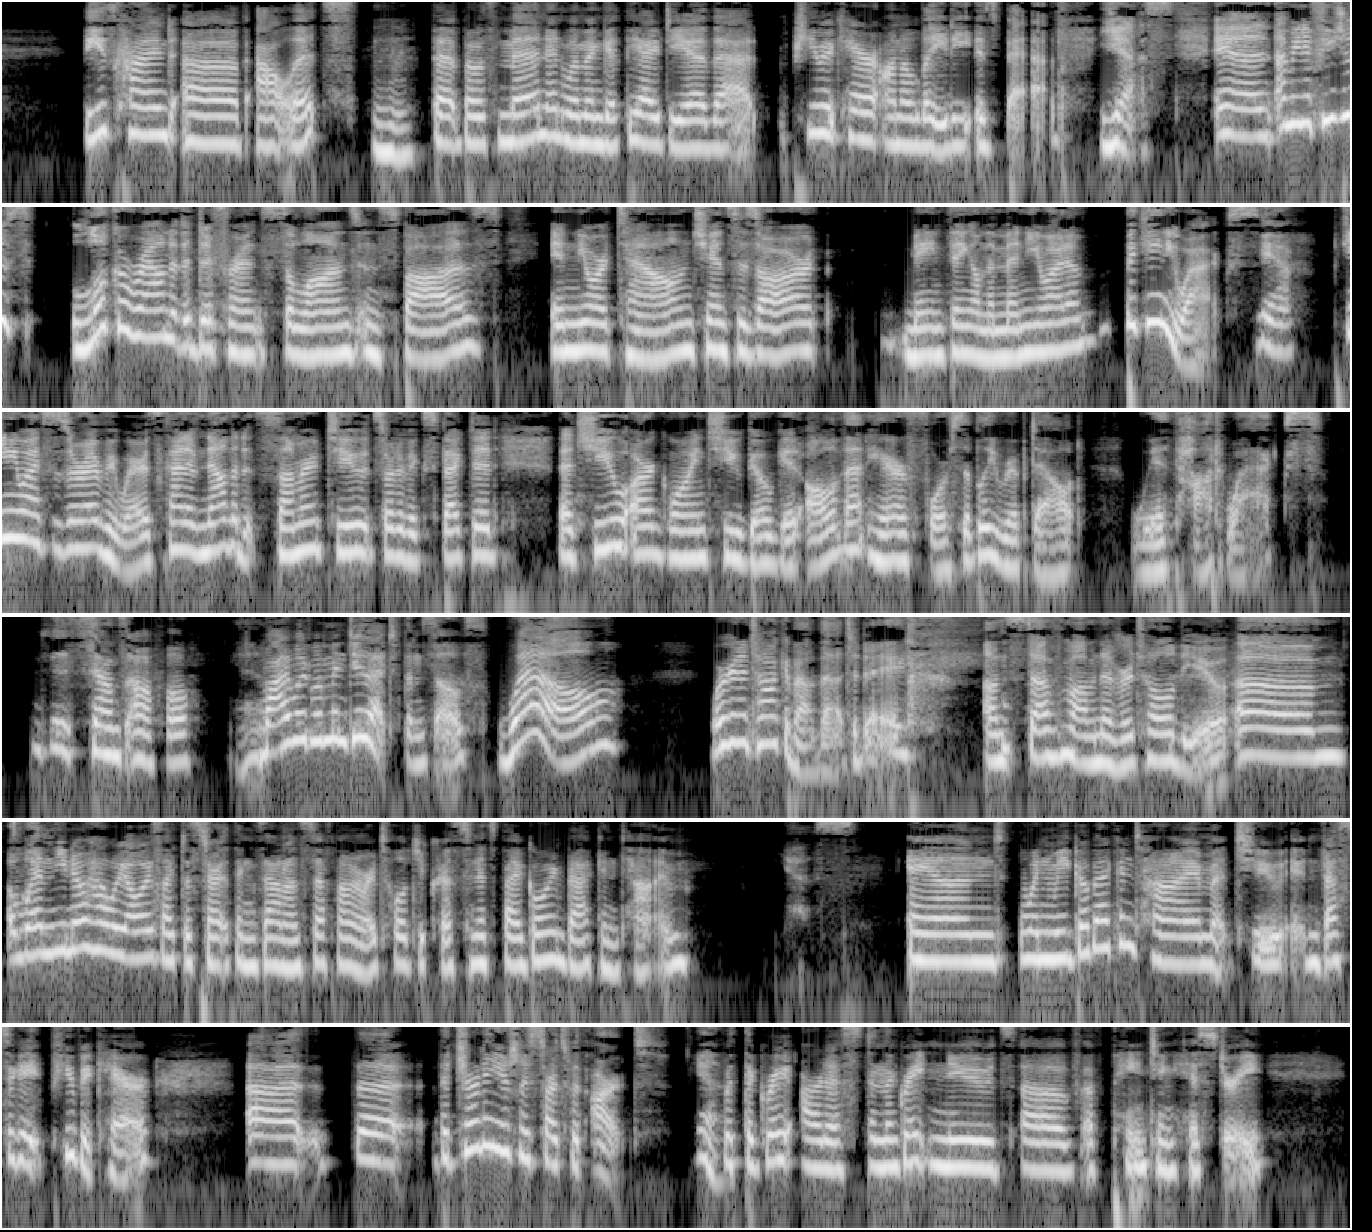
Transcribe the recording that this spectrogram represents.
these kind of outlets Mhm. that both men and women get the idea that pubic hair on a lady is bad. Yes. And I mean, if you just look around at the different salons and spas in your town, chances are main thing on the menu item, bikini wax. Yeah. Bikini waxes are everywhere. It's kind of now that it's summer too, it's sort of expected that you are going to go get all of that hair forcibly ripped out with hot wax. It sounds awful. Yeah. Why would women do that to themselves? Well, we're going to talk about that today on Stuff Mom Never Told You. Um, When you know how we always like to start things out on stuff Mom Never told you, Kristen, it's by going back in time. yes. And when we go back in time to investigate pubic hair, uh, the the journey usually starts with art. Yeah. with the great artists and the great nudes of, of painting history.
